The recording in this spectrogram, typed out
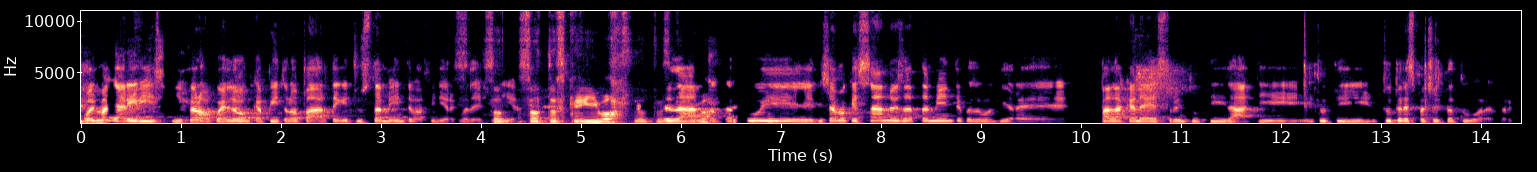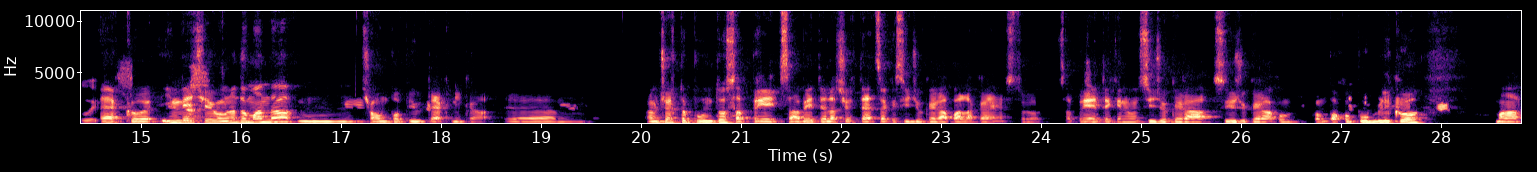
poi magari rischi, però quello è un capitolo a parte che giustamente va a finire come deve finire. Sottoscrivo, sottoscrivo. Esatto, per cui diciamo che sanno esattamente cosa vuol dire pallacanestro in tutti i lati, in tutti, tutte le sfaccettature. Cui... Ecco, invece una domanda mh, diciamo un po' più tecnica. Eh, a un certo punto sapre, avete la certezza che si giocherà pallacanestro, saprete che non si giocherà, si giocherà con, con poco pubblico, ma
